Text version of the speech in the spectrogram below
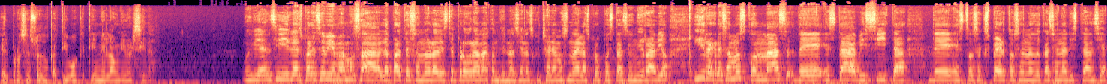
el proceso educativo que tiene la universidad. Muy bien, si les parece bien, vamos a la parte sonora de este programa. A continuación escucharemos una de las propuestas de Uniradio y regresamos con más de esta visita de estos expertos en educación a distancia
